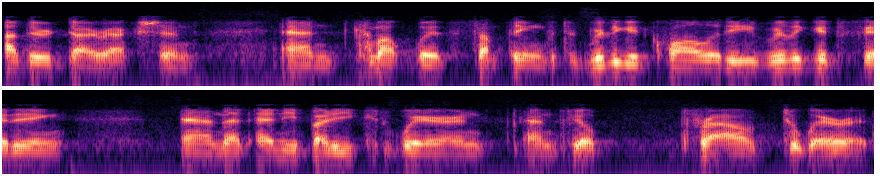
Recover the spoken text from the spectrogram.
other direction and come up with something with really good quality, really good fitting, and that anybody could wear and, and feel proud to wear it.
